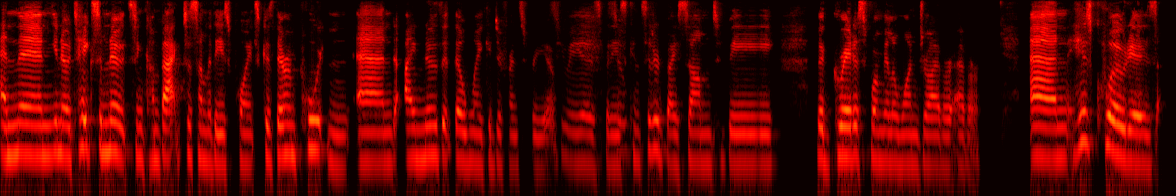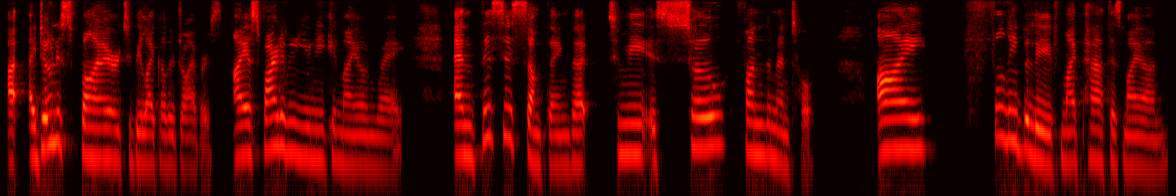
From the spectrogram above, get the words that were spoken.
and then, you know, take some notes and come back to some of these points because they're important. And I know that they'll make a difference for you. He is, but he's considered by some to be the greatest Formula One driver ever. And his quote is I, I don't aspire to be like other drivers. I aspire to be unique in my own way. And this is something that to me is so fundamental I fully believe my path is my own,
